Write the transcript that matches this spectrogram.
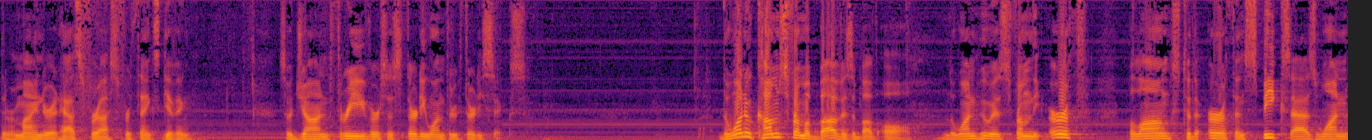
the reminder it has for us for Thanksgiving. So John 3 verses 31 through 36. The one who comes from above is above all. The one who is from the earth belongs to the earth and speaks as one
